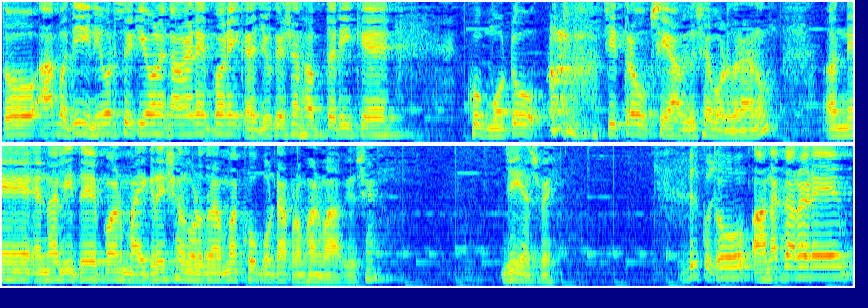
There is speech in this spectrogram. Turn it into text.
તો આ બધી યુનિવર્સિટીઓને કારણે પણ એક એજ્યુકેશન હબ તરીકે ખૂબ મોટું ચિત્ર ઉપસી આવ્યું છે વડોદરાનું. અને એના લીધે પણ માઇગ્રેશન વડોદરામાં ખૂબ મોટા પ્રમાણમાં આવ્યું છે. જી યશભાઈ. બિલકુલ. તો આના કારણે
